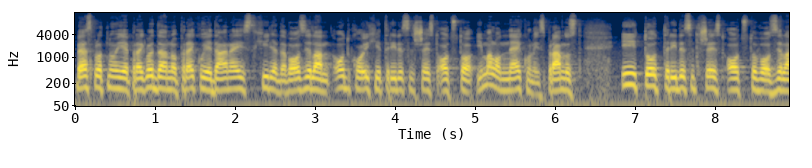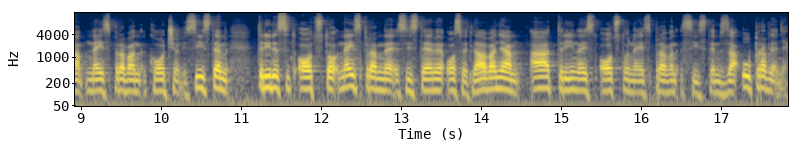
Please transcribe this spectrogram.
besplatno je pregledano preko 11.000 vozila, od kojih je 36% imalo neku neispravnost i to 36% vozila neispravan kočioni sistem, 30% neispravne sisteme osvetljavanja, a 13% neispravan sistem za upravljanje.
